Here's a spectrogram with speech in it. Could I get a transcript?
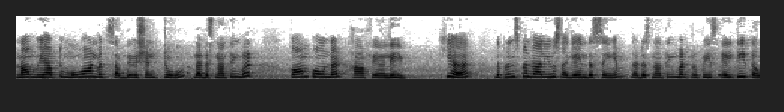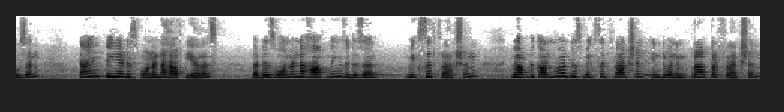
Now we have to move on with subdivision 2 that is nothing but compounded half yearly. Here the principal value is again the same that is nothing but rupees 80,000. Time period is one and a half years that is one and a half means it is a mixed fraction. You have to convert this mixed fraction into an improper fraction.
